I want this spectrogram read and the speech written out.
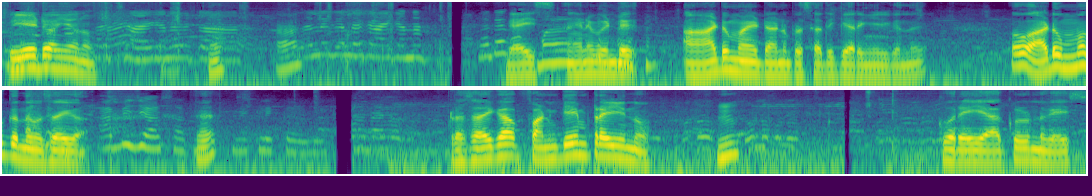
ഫ്രീ ആയിട്ട് വാങ്ങിയാണോ? ഗൈസ് അങ്ങനെ വീണ്ട് ആടുമായിട്ടാണ് പ്രസാദിക്ക് ഇറങ്ങിയിരിക്കുന്നത്. ഓ ആട് ഉമ്മക്കുന്നു പ്രസാദിക? പ്രസാദിക ഫൺ ഗെയിം ട്രൈ ചെയ്യുന്നു. കുറേ യാക്കുകളുണ്ട് ഗൈസ്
